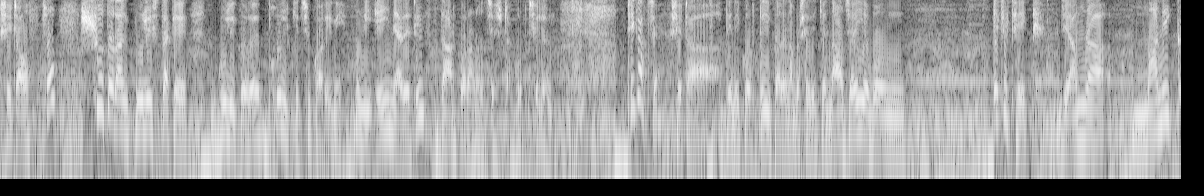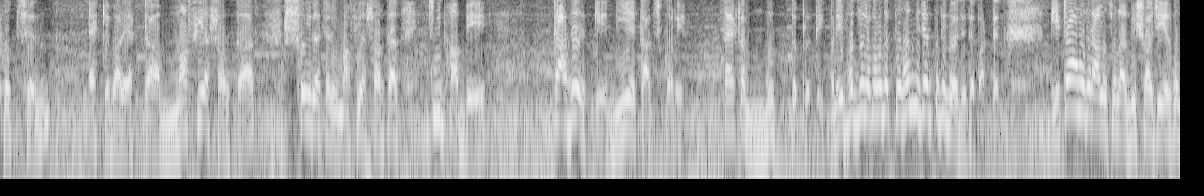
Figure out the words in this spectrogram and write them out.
সেটা অস্ত্র। সুতরাং পুলিশ তাকে গুলি করে ভুল কিছু করেনি। উনি এই ন্যারেটিভ দাঁড় করানোর চেষ্টা করছিলেন। ঠিক আছে, সেটা তিনি করতেই পারেন, আমরা সেদিকে না যাই এবং এটা ঠিক যে আমরা মানিক হচ্ছেন একেবারে একটা মাফিয়া সরকার, স্বৈরাচারী মাফিয়া সরকার। কীভাবে কাদেরকে নিয়ে কাজ করে। তার একটা মূর্ত প্রতীক। মানে এই ভদ্রলোক আমাদের প্রধান বিচারপতি হয়ে যেতে পারতেন। এটা আমাদের আলোচনার বিষয় যে এরকম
